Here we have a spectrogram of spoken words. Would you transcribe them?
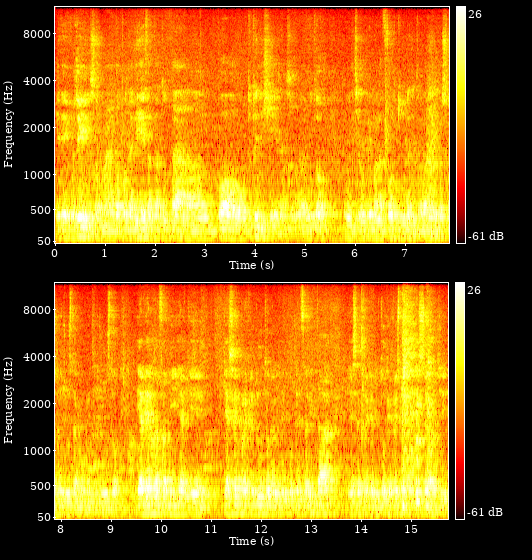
ed è così, insomma, dopo da lì è stata tutta un po' tutto in discesa, insomma, ho avuto come dicevo prima la fortuna di trovare le persone giuste al momento giusto e avere una famiglia che, che ha sempre creduto nelle mie potenzialità e ha sempre creduto che questo potesse oggi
